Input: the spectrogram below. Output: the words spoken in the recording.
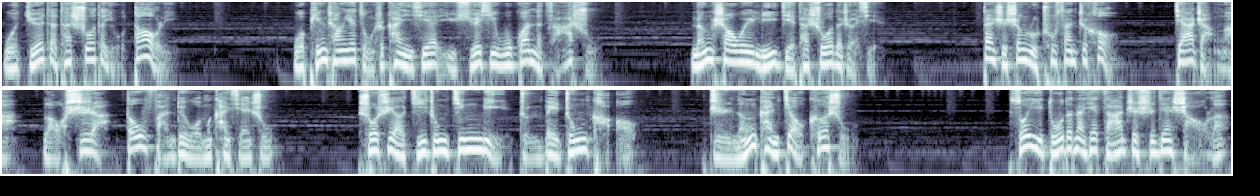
我觉得他说的有道理。我平常也总是看一些与学习无关的杂书，能稍微理解他说的这些。但是升入初三之后，家长啊、老师啊都反对我们看闲书，说是要集中精力准备中考，只能看教科书。所以读的那些杂志时间少了。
